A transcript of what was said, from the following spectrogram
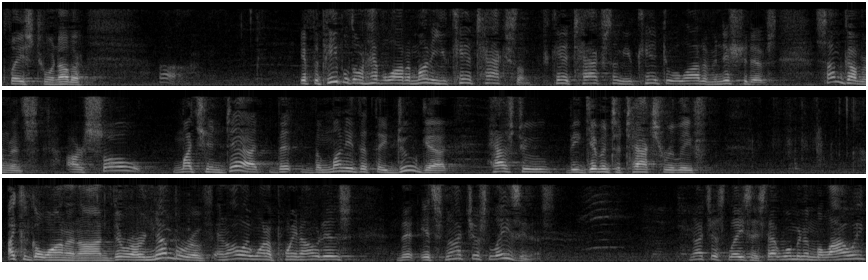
place to another. Uh, if the people don't have a lot of money, you can't tax them. If you can't tax them, you can't do a lot of initiatives. Some governments are so much in debt that the money that they do get has to be given to tax relief. I could go on and on. There are a number of, and all I want to point out is that it's not just laziness. Not just laziness. That woman in Malawi,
